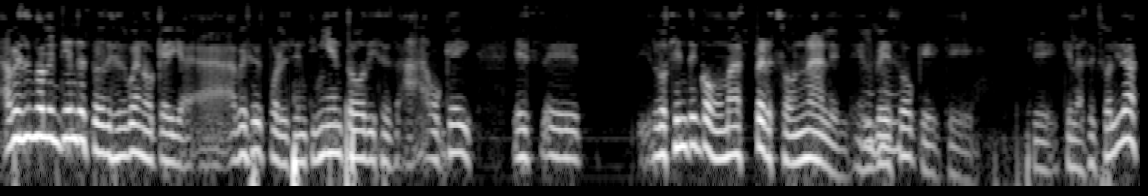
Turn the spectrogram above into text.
a veces no lo entiendes, pero dices, bueno, ok, a, a veces por el sentimiento dices, ah, ok, es, eh, lo sienten como más personal el, el beso que, que, que, que la sexualidad.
